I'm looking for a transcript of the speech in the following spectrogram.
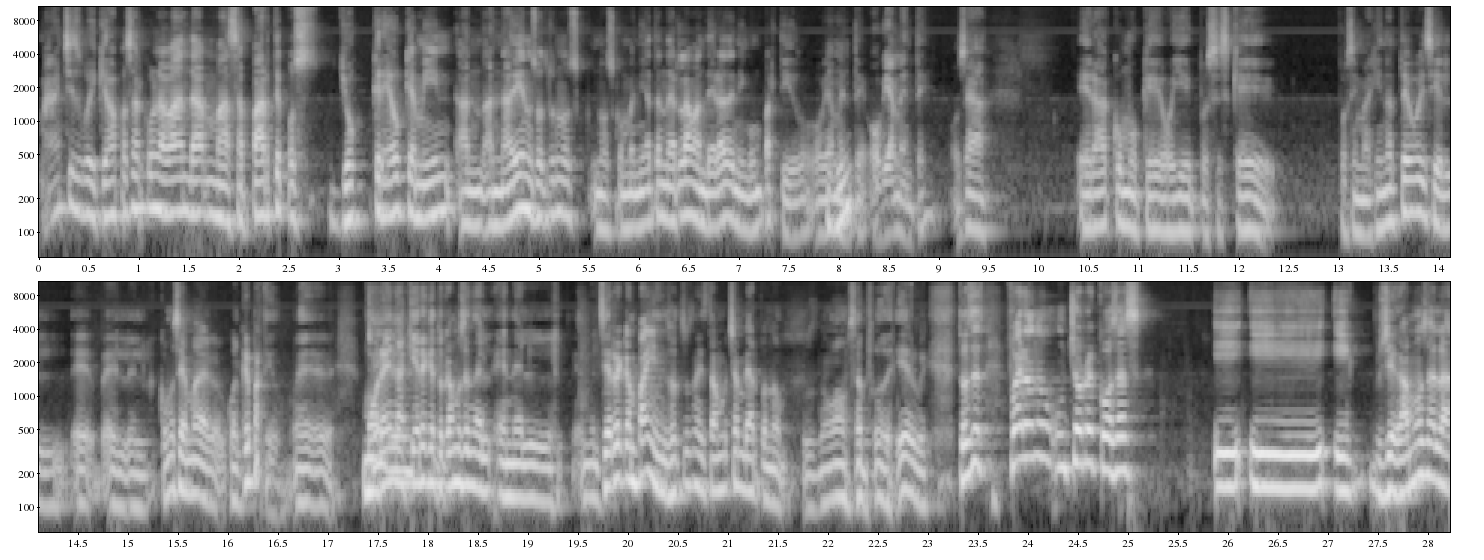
manches, güey, ¿qué va a pasar con la banda? Más aparte, pues yo creo que a mí, a, a nadie de nosotros nos, nos convenía tener la bandera de ningún partido, obviamente, obviamente. O sea, era como que, oye, pues es que Pues imagínate, güey, si el, eh, el- el- ¿cómo se llama? Cualquier partido. eh, Morena quiere que tocamos en el, en, el, en el cierre de campaña y nosotros necesitamos chambear, pues no, pues no vamos a poder, güey. Entonces, fueron un, un chorro de cosas y, y- y llegamos a la...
